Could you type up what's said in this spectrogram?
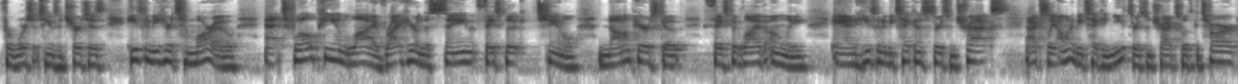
for worship teams and churches. He's going to be here tomorrow at 12 p.m. live, right here on the same Facebook channel, not on Periscope, Facebook Live only. And he's going to be taking us through some tracks. Actually, I want to be taking you through some tracks with guitar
